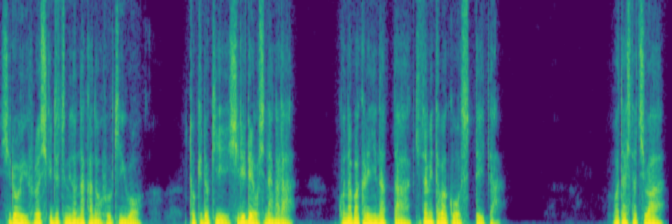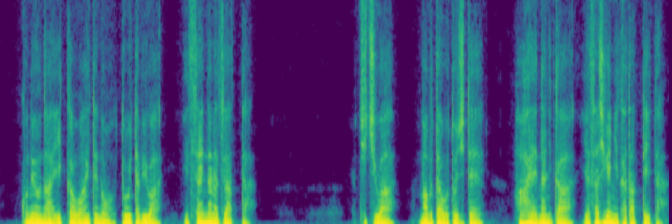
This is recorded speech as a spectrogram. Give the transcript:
白い風呂敷包みの中の風琴を、時々尻で押しながら、粉ばかりになった刻みタバコを吸っていた。私たちはこのような一家を挙げての遠い旅は一切ならずあった。父はまぶたを閉じて母へ何か優しげに語っていた。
